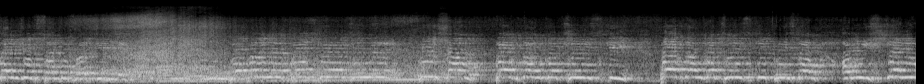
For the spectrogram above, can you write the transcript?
sędziów sądów rodzinnych! Obronę polskiej rodziny pisał Bogdan Goczyński! Bogdan Goczyński pisał o niszczeniu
